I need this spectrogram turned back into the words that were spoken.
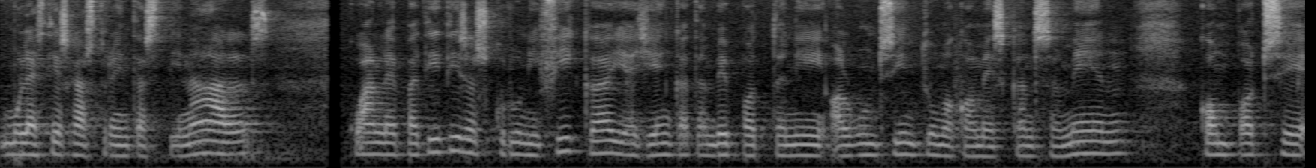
molèsties gastrointestinals. Quan la hepatitis es cronifica, hi ha gent que també pot tenir algun símptoma com és cansament, com pot ser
